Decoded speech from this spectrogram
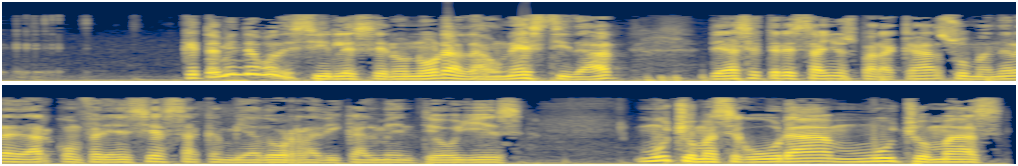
eh, que también debo decirles en honor a la honestidad, de hace tres años para acá, su manera de dar conferencias ha cambiado radicalmente. Hoy es mucho más segura, mucho más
